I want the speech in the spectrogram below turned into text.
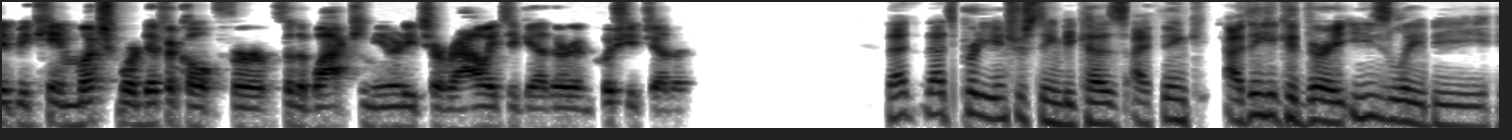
it became much more difficult for for the Black community to rally together and push each other. That that's pretty interesting because I think I think it could very easily be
